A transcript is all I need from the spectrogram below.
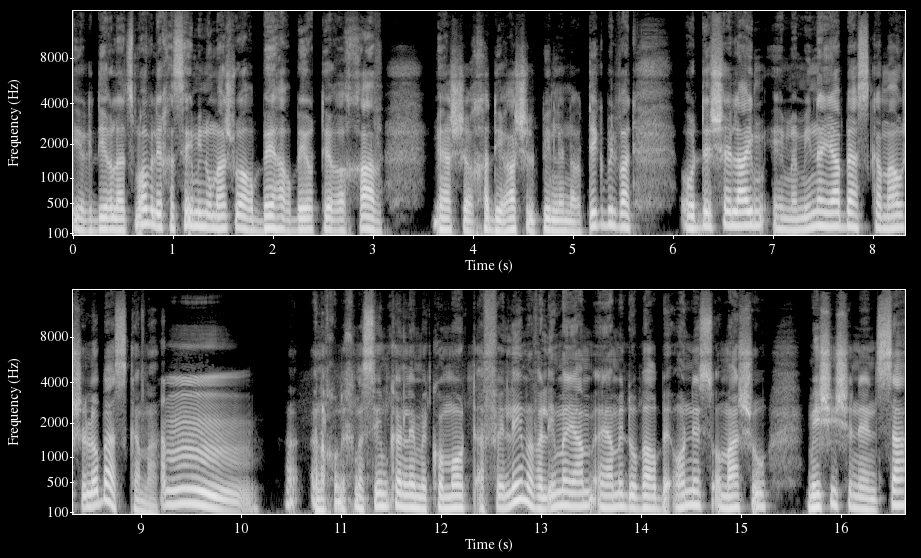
יגדיר לעצמו, אבל יחסי מין הוא משהו הרבה הרבה יותר רחב. מאשר חדירה של פין לנרתיק בלבד. עוד שאלה אם, אם המין היה בהסכמה או שלא בהסכמה. Mm, אנחנו נכנסים כאן למקומות אפלים, אבל אם היה, היה מדובר באונס או משהו, מישהי שנאנסה,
